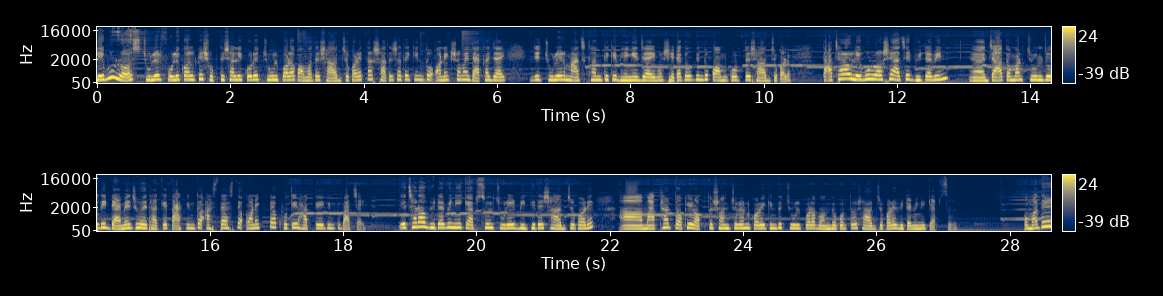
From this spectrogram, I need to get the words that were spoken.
লেবুর রস চুলের ফলিকলকে শক্তিশালী করে চুল পড়া কমাতে সাহায্য করে। তার সাথে সাথে কিন্তু অনেক সময় দেখা যায় যে চুলের মাঝখান থেকে ভেঙে যায় এবং সেটাকেও কিন্তু কম করতে সাহায্য করে। তাছাড়াও লেবুর রসে আছে ভিটামিন যা তোমার চুল যদি ড্যামেজ হয়ে থাকে তা কিন্তু আস্তে আস্তে অনেকটা ক্ষতির হাত থেকে কিন্তু বাঁচায়। এছাড়াও ভিটামিন ই ক্যাপসুল চুলের বৃদ্ধিতে সাহায্য করে। মাথার ত্বকে রক্ত সঞ্চালন করে কিন্তু চুল পড়া বন্ধ করতেও সাহায্য করে ভিটামিন ই ক্যাপসুল। তোমাদের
